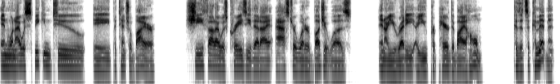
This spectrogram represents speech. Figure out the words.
And when I was speaking to a potential buyer, she thought I was crazy that I asked her what her budget was. And are you ready? Are you prepared to buy a home? Because it's a commitment.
